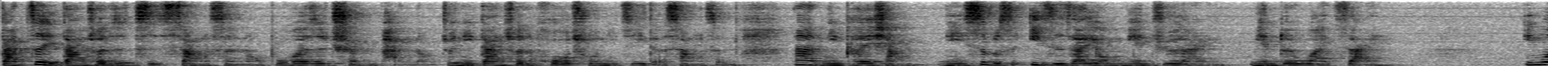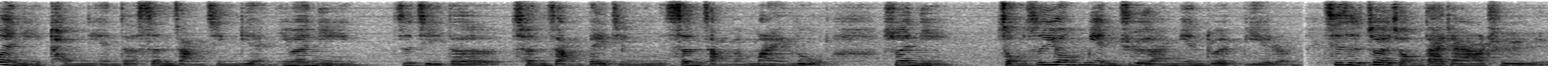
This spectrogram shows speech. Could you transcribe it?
但这里单纯是指上升哦，不会是全盘哦。就你单纯活出你自己的上升，那你可以想，你是不是一直在用面具来面对外在？因为你童年的生长经验，因为你自己的成长背景，你生长的脉络，所以你总是用面具来面对别人。其实最终大家要去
